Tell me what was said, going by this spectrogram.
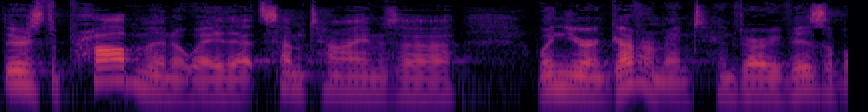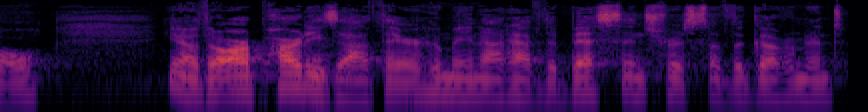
there's the problem in a way that sometimes uh, when you're in government and very visible, you know, there are parties out there who may not have the best interests of the government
